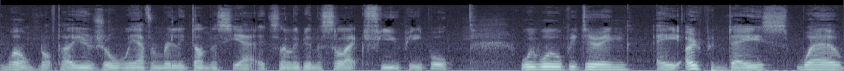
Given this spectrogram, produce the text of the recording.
well not per usual we haven't really done this yet it's only been a select few people. We will be doing a open days where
